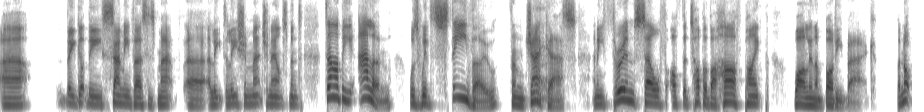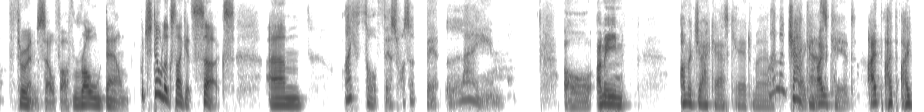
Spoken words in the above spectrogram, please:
Uh, they got the Sammy versus Matt uh, Elite Deletion match announcement. Darby Allin was with Steve-O from Jackass, and he threw himself off the top of a half pipe while in a body bag, but not threw himself off, rolled down, which still looks like it sucks. Um, I thought this was a bit lame. Oh, I mean, I'm a jackass kid, man. I'm a jackass like, I, kid. I, I I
